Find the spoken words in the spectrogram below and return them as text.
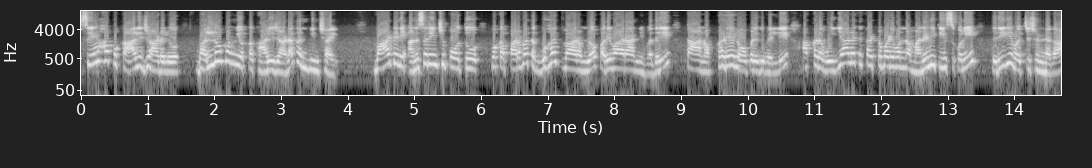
సింహపు కాలిజాడలు భల్లూకం యొక్క కాలిజాడ కనిపించాయి. వాటిని అనుసరించిపోతూ ఒక పర్వత గుహ ద్వారంలో పరివారాన్ని వదిలి తానొక్కడే లోపలికి వెళ్ళి అక్కడ ఉయ్యాలకి కట్టుబడి ఉన్న మణిని తీసుకుని తిరిగి వచ్చిచుండగా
